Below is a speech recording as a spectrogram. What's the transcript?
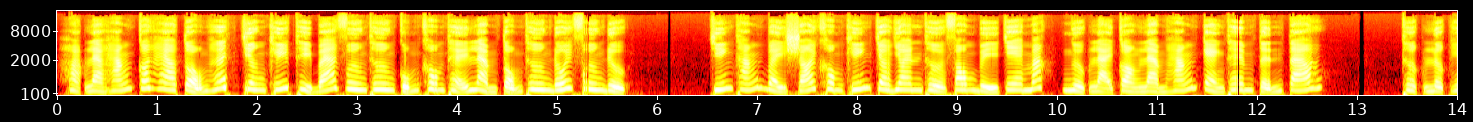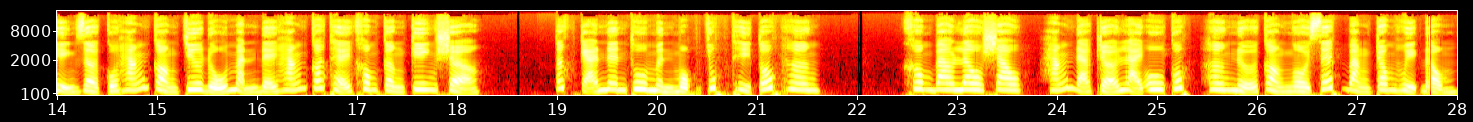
Hoặc là hắn có hao tổn hết chân khí thì bá vương thương cũng không thể làm tổn thương đối phương được. Chiến thắng bầy sói không khiến cho Doanh Thừa Phong bị che mắt, ngược lại còn làm hắn càng thêm tỉnh táo. Thực lực hiện giờ của hắn còn chưa đủ mạnh để hắn có thể không cần kiên sợ. Tất cả nên thu mình một chút thì tốt hơn. Không bao lâu sau, hắn đã trở lại U Cúc, hơn nữa còn ngồi xếp bằng trong huyệt động.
